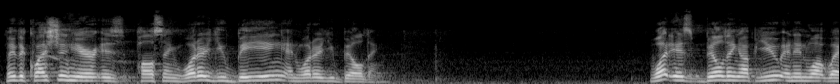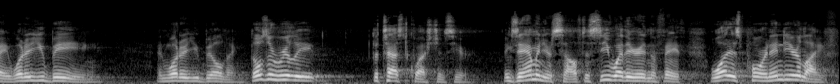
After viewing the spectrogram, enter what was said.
I think the question here is Paul saying, What are you being and what are you building? What is building up you and in what way? What are you being and what are you building? Those are really the test questions here. Examine yourself to see whether you're in the faith. What is pouring into your life?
